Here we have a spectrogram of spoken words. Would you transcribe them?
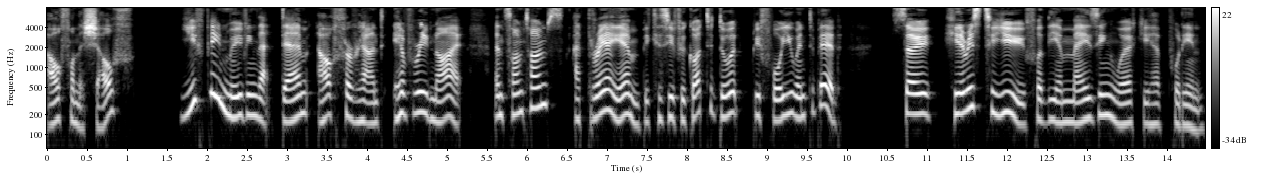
elf on the shelf, You've been moving that damn elf around every night and sometimes at 3 a.m. because you forgot to do it before you went to bed. So here is to you for the amazing work you have put in.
